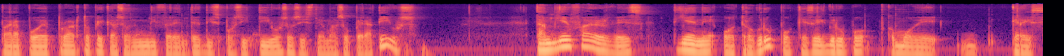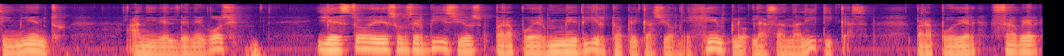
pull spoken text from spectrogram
para poder probar tu aplicación en diferentes dispositivos o sistemas operativos. También Firebase tiene otro grupo, que es el grupo como de crecimiento a nivel de negocio. Y esto es, son servicios para poder medir tu aplicación. Ejemplo, las analíticas para poder saber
